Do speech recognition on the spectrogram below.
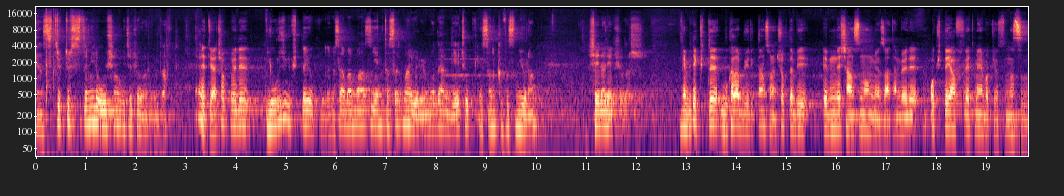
Yani strüktür sistemiyle uyuşan bir cephe var burada. Evet ya çok böyle Yorucu bir kütle yok burada. Mesela ben bazı yeni tasarımlar görüyorum. Modern diye çok insanın kafasını yoran şeyler yapıyorlar. ya bir de kütle bu kadar büyüdükten sonra çok da bir elinde şansın olmuyor zaten. Böyle o kütleyi hafifletmeye bakıyorsun. Nasıl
